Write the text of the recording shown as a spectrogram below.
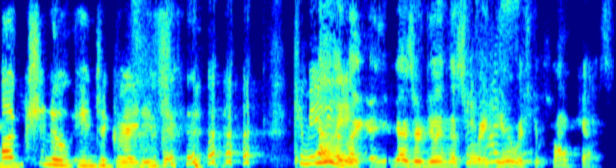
functional integrative. Community. and look, you guys are doing this right I here with your podcast,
